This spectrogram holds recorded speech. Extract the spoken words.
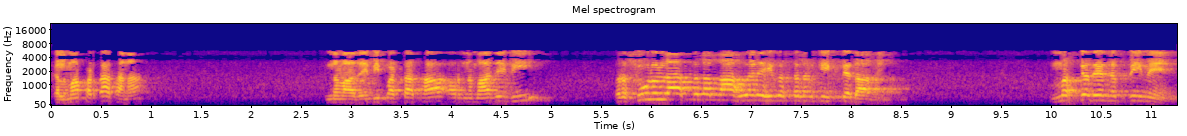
کلمہ پڑھتا تھا نا، نمازیں بھی پڑھتا تھا اور نمازیں بھی رسول اللہ صلی اللہ علیہ وسلم کی ابتدا میں، مسجد نبی میں،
